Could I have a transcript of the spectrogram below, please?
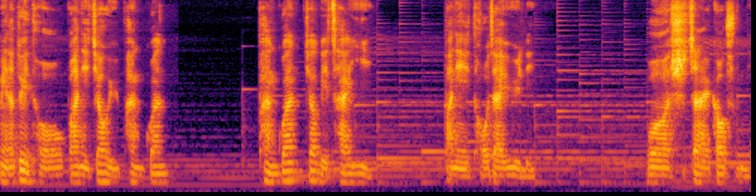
免得对头把你交于判官，判官交给差役，把你投在狱里。我实在告诉你，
